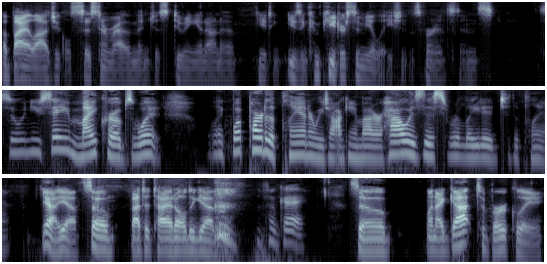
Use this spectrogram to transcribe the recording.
a biological system rather than just doing it on a using, using computer simulations, for instance. So when you say microbes, what like what part of the plant are we talking about or how is this related to the plant? Yeah, yeah. So about to tie it all together. okay. So when I got to Berkeley,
